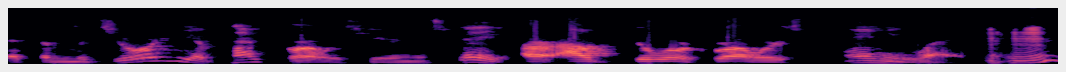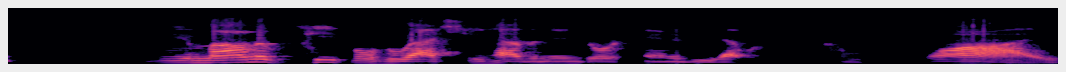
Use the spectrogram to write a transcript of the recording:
that the majority of hemp growers here in the state are outdoor growers anyway. Mhm. The amount of people who actually have an indoor canopy that would comply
